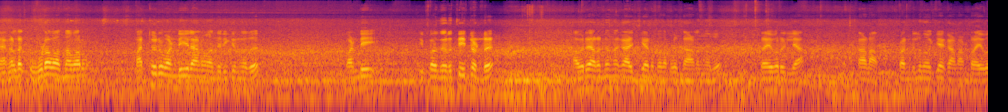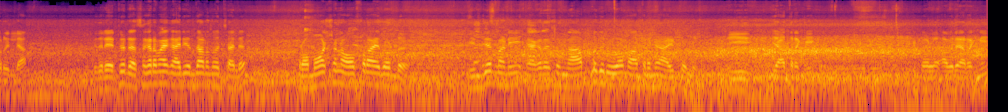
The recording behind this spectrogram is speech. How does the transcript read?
ഞങ്ങളുടെ കൂടെ വന്നവർ മറ്റൊരു വണ്ടിയിലാണ് വന്നിരിക്കുന്നത്. വണ്ടി ഇപ്പോൾ നിർത്തിയിട്ടുണ്ട്. അവരിറങ്ങുന്ന കാഴ്ചയാണ് ഇപ്പോൾ നമ്മൾ കാണുന്നത്. ഡ്രൈവറില്ല കാണാം. ഫ്രണ്ടിൽ നോക്കിയാൽ കാണാം. ഡ്രൈവറില്ല ഇതിൽ ഏറ്റവും രസകരമായ കാര്യം എന്താണെന്ന് വെച്ചാൽ പ്രൊമോഷൻ ഓഫർ ആയതുകൊണ്ട് ഇന്ത്യൻ മണി ഏകദേശം നാൽപ്പത് രൂപ മാത്രമേ ആയിട്ടുള്ളൂ ഈ യാത്രയ്ക്ക്. ഇപ്പോൾ അവരിറങ്ങി.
